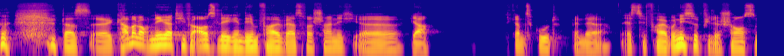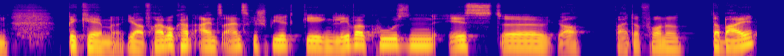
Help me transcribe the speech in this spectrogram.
das äh, kann man auch negativ auslegen. In dem Fall wäre es wahrscheinlich, äh, ja, ganz gut, wenn der SC Freiburg nicht so viele Chancen bekäme. Ja, Freiburg hat 1-1 gespielt gegen Leverkusen, ist, äh, ja, weiter vorne dabei.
